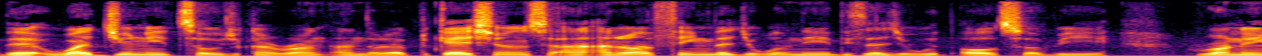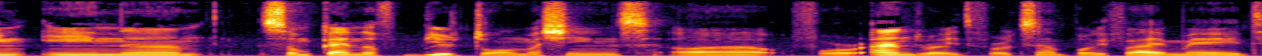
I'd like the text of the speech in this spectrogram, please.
the what you need so you can run Android applications. Uh, another thing that you will need is that you would also be running in um, some kind of virtual machines uh, for Android. For example, if I made,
